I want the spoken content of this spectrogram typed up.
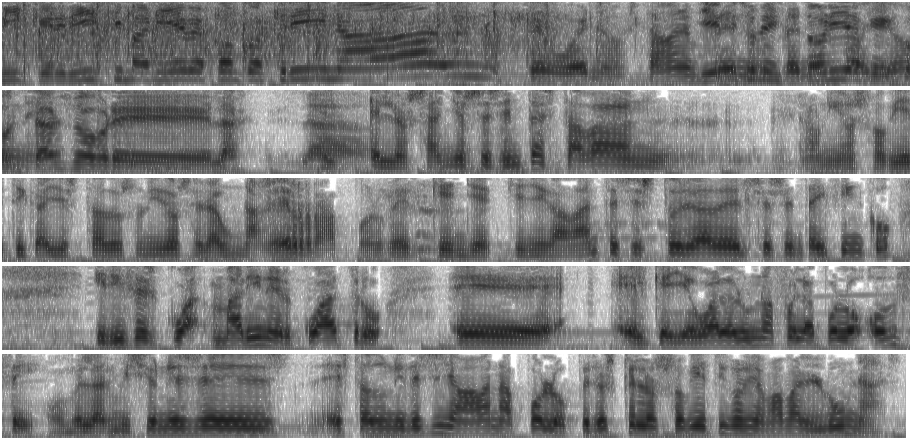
Mi queridísima Nieves con Costrina. Qué bueno, estaban en Tienes pleno- una historia que contar ¿eh? sobre la... la- En, en los años 60 estaban la Unión Soviética y Estados Unidos era una guerra por ver quién, lle- quién llegaba antes. Esto era del 65 y dices cua- Mariner 4. eh, el que llegó a la Luna fue el Apolo 11. Las misiones es- estadounidenses llamaban Apolo, pero es que los soviéticos llamaban lunas.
